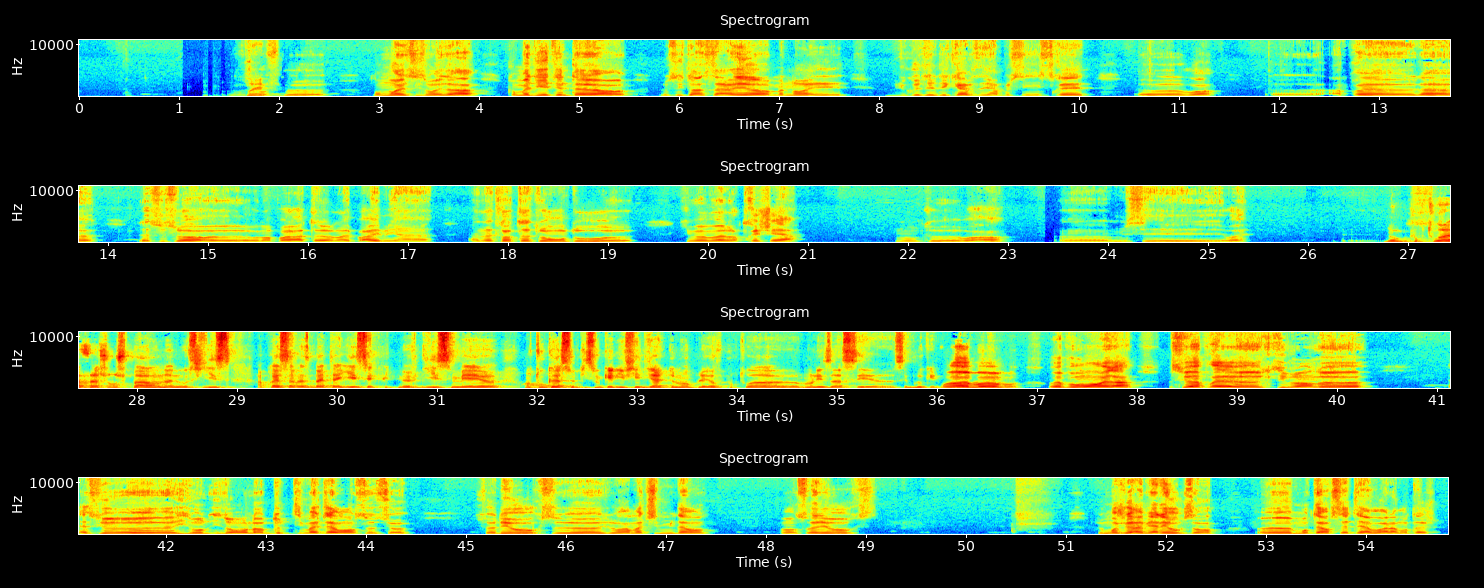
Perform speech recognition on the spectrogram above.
pour moi, les sont là. Comme a dit Étienne tout à l'heure, le secteur extérieur maintenant est du côté des caves est un peu sinistré. Euh, voilà. Euh, après, là, là, ce soir, on en parlera tout à l'heure dans les pareils, mais il y a un Atlanta-Toronto qui va valoir très cher. Donc euh, voilà. Euh, mais c'est. Ouais. Donc pour toi, ça ne change pas, on a nos 6. Après, ça va se batailler 7, 8, 9, 10. Mais euh, en tout cas, ceux qui sont qualifiés directement en playoff, pour toi, on les a, c'est bloqué. Ouais, ouais, pour moi, là. Parce qu'après, Cleveland, est-ce qu'ils ils ont, leurs deux petits matchs d'avance sur, les Hawks Ils ont un match et demi d'avance sur les Hawks? Moi, je verrais bien les Hawks euh, monter en 7 et avoir l'avantage.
